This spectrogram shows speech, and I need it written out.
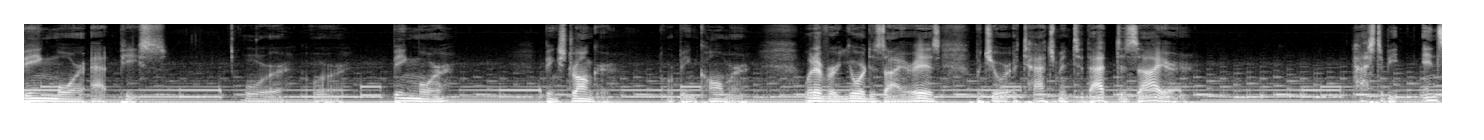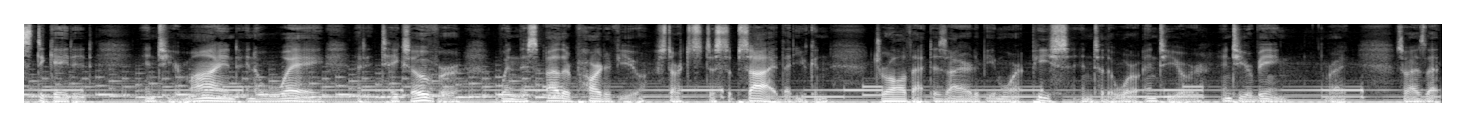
being more at peace or or being more being stronger or being calmer. Whatever your desire is, but your attachment to that desire has to be instigated into your mind in a way that it takes over when this other part of you starts to subside that you can draw that desire to be more at peace into the world into your into your being right? So as that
